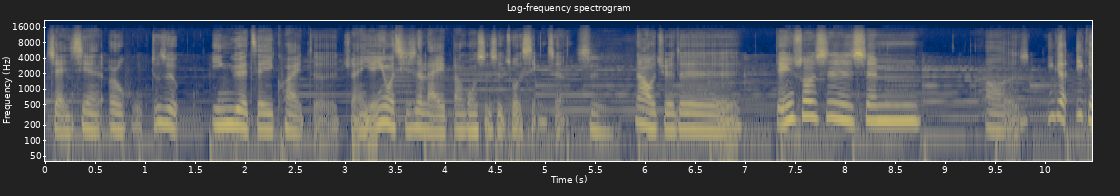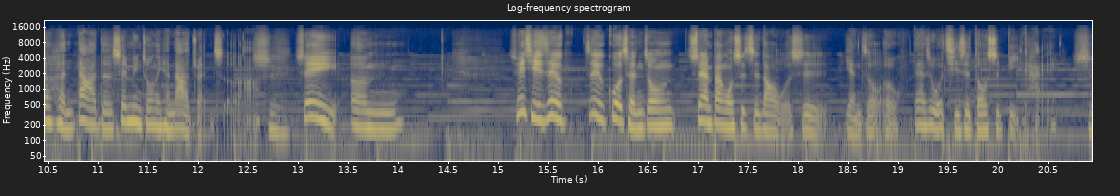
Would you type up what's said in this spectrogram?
展现二胡，就是音乐这一块的专业，因为我其实来办公室是做行政。是，那我觉得。等于说是生，呃，一个一个很大的生命中的很大的转折啊。是，所以嗯，所以其实这个这个过程中，虽然办公室知道我是演奏二胡，但是我其实都是避开。是，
